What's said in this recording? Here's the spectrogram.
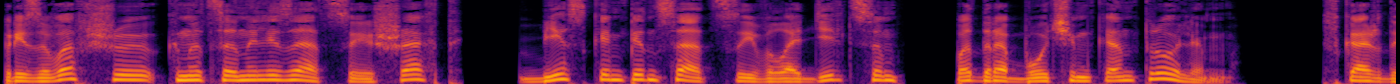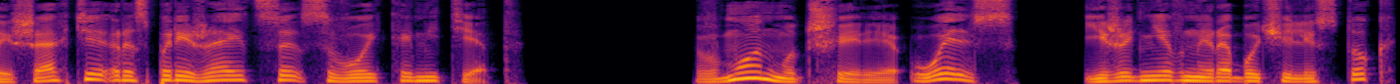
призывавшую к национализации шахт без компенсации владельцам под рабочим контролем. В каждой шахте распоряжается свой комитет. В Монмутшире, Уэльс, ежедневный рабочий листок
